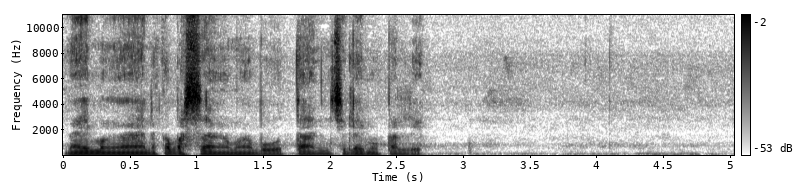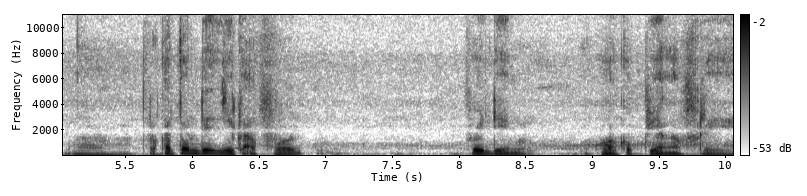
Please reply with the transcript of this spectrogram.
na yung mga nakabasa nga mga buutan sila mo palit uh, katong di ka-afford pwede kuha kopya nga free.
